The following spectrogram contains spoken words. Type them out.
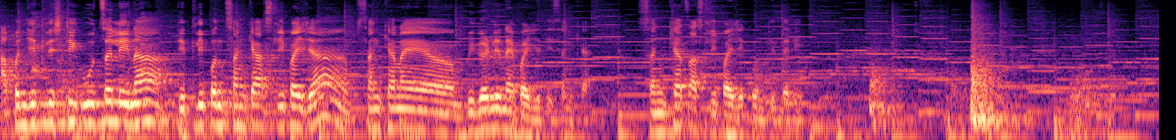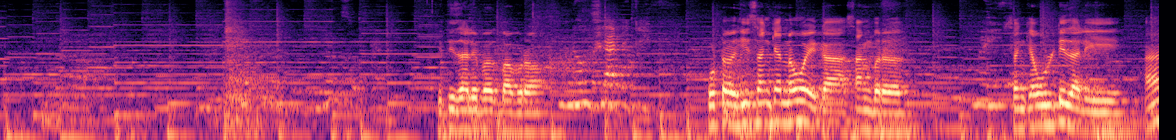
आपण जिथली स्टिक उचलली ना तिथली पण संख्या असली पाहिजे हां. संख्या नाही बिघडली नाही पाहिजे ती संख्या. संख्याच असली पाहिजे कोणती तरी किती झाले बघ बाबूराव? कुठं? ही संख्या नऊ आहे का? सांग बरं. संख्या उलटी झाली हां?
